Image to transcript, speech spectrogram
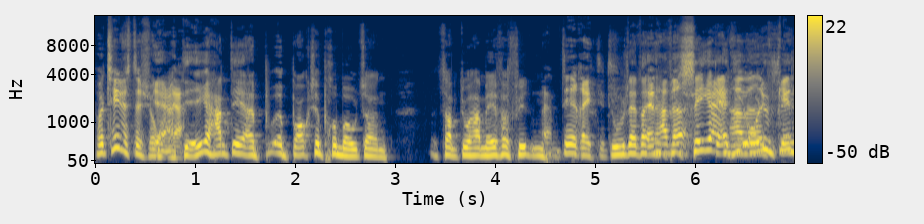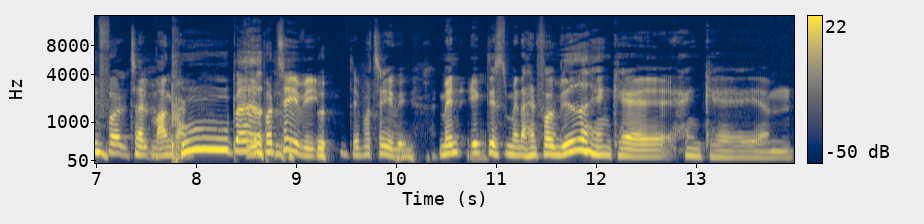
på tv-stationen, Ja, ja. det er ikke ham der b- boksepromotoren, som du har med fra filmen. ja. Det er rigtigt. Du lader dig den har været, inficere af den har de været film. genfortalt mange gange. Puh, Det er på tv. Det er på tv. Men ikke det, men han får at vide, at han kan, han kan, øhm,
